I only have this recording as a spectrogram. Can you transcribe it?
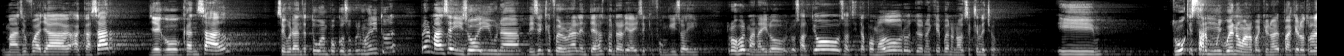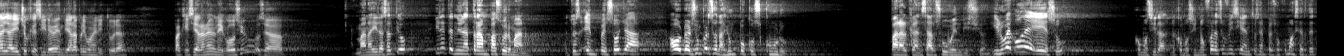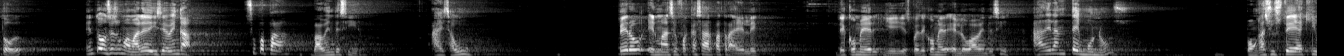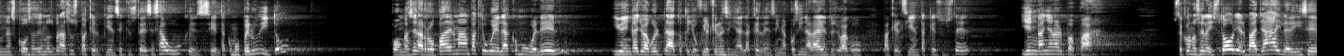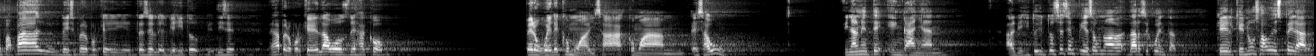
El man se fue allá a cazar, llegó cansado, seguramente tuvo un poco su primogenitura, pero el man se hizo ahí una, dicen que fueron unas lentejas, pero en realidad dice que fue un guiso ahí rojo, el man ahí lo, lo salteó, salsita pomodoro, yo no, qué, bueno, no sé qué le echó. Y tuvo que estar muy bueno, mano, para que, para que el otro le haya dicho que sí le vendía la primogenitura, para que hicieran el negocio, o sea, el man ahí la salteó y le tendió una trampa a su hermano. Entonces empezó ya a volverse un personaje un poco oscuro para alcanzar su bendición. Y luego de eso, como si, como si no fuera suficiente, se empezó como a hacer de todo. Entonces su mamá le dice, venga, su papá va a bendecir a Esaú. Pero el man se fue a casar para traerle de comer y después de comer él lo va a bendecir. Adelantémonos. Póngase usted aquí unas cosas en los brazos para que él piense que usted es Esaú, que sienta como peludito. Póngase la ropa del man para que huela como huele él. Y venga, yo hago el plato que yo fui el que le enseñé, la que le enseñó a cocinar adentro, yo hago para que él sienta que es usted. Y engañan al papá. Usted conoce la historia, él va allá y le dice, papá, le dice, pero ¿por qué? Entonces el, viejito dice, ah, pero ¿por qué es la voz de Jacob? Pero huele como a, Isaac, como a mm, Esaú. Finalmente engañan al viejito y entonces empieza uno a darse cuenta que el que no sabe esperar,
